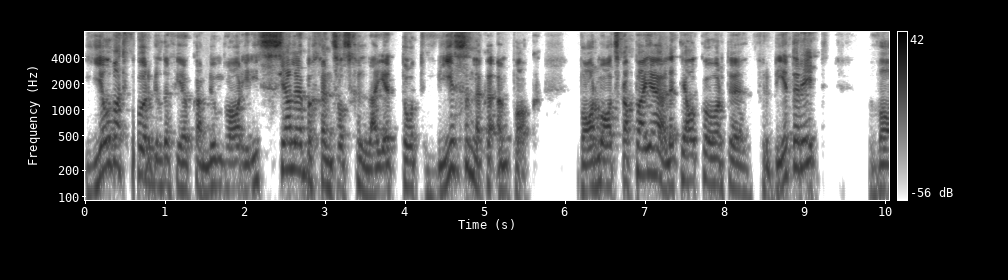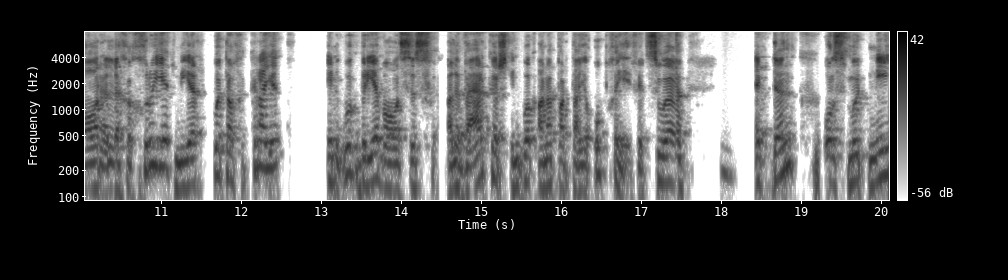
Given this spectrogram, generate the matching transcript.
heelwat voorbeelde vir jou kan noem waar hierdie selfe beginsels gelei het tot wesenlike impak waar maatskappye hulle telkaarte verbeter het, waar hulle gegroei het, meer kwota gekry het en ook breë basis hulle werkers en ook ander partye opgehef het. So ek dink ons moet nie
